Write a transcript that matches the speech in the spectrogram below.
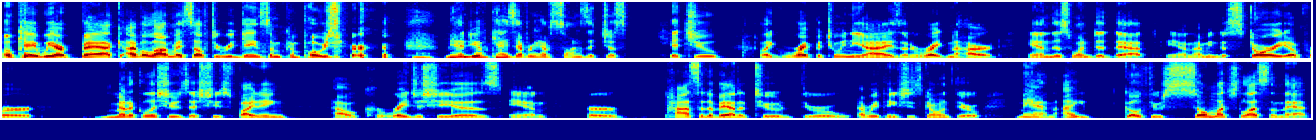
Okay, we are back. I've allowed myself to regain some composure. Man, do you guys ever have songs that just hit you like right between the eyes and right in the heart? And this one did that. And I mean, the story of her medical issues that she's fighting, how courageous she is, and her positive attitude through everything she's going through. Man, I go through so much less than that.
